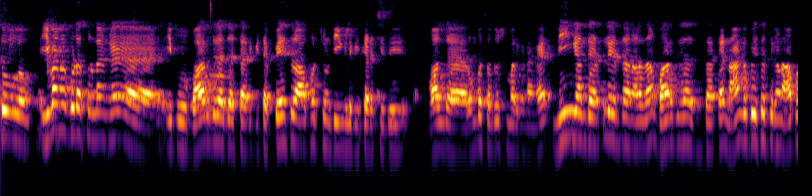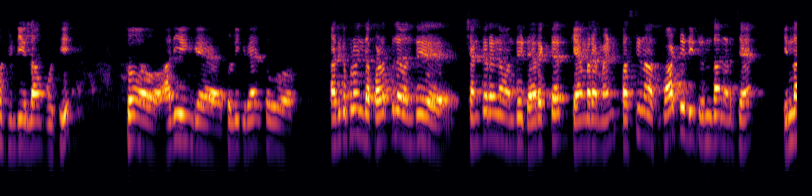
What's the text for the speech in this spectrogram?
ஸோ இவனை கூட சொன்னாங்க இப்போ பாரதி ராஜா சார் கிட்ட பேசுகிற ஆப்பர்ச்சுனிட்டி எங்களுக்கு கிடைச்சிது. வாழ்ந்த ரொம்ப சந்தோஷமா இருக்குனாங்க நீங்க அந்த இடத்துல இருந்ததுனால தான் பாரதி ராஜா நாங்கள் பேசுறதுக்கான ஆப்பர்ச்சுனிட்டி எல்லாம் போச்சு. ஸோ அதையும் இங்கே சொல்லிக்கிறேன். ஸோ அதுக்கப்புறம் இந்த படத்தில் வந்து சங்கரனை வந்து டைரக்டர் கேமராமேன் ஃபர்ஸ்ட் நான் ஸ்பாட் எடிட்டர்னு தான் நினச்சேன். இந்த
